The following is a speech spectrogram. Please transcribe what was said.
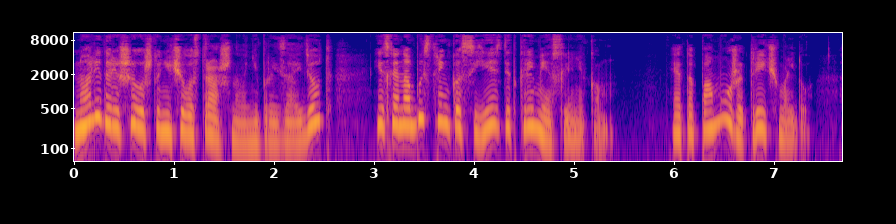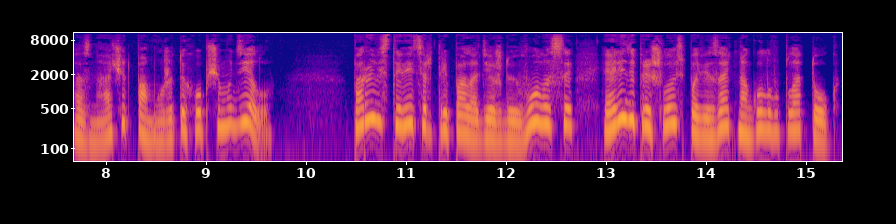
Но Алида решила, что ничего страшного не произойдет, если она быстренько съездит к ремесленникам. Это поможет Ричмальду, а значит, поможет их общему делу. Порывистый ветер трепал одежду и волосы, и Алиде пришлось повязать на голову платок,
